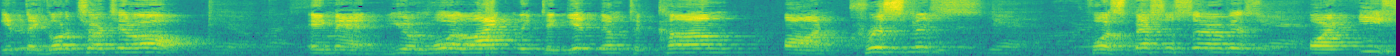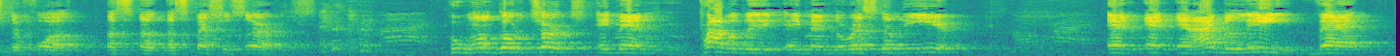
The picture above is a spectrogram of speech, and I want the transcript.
If they go to church at all, amen, you're more likely to get them to come on Christmas Yes. For a special service or Easter for a, a- a special service. Who won't go to church, amen, probably, amen, the rest of the year. And, and, and I believe that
